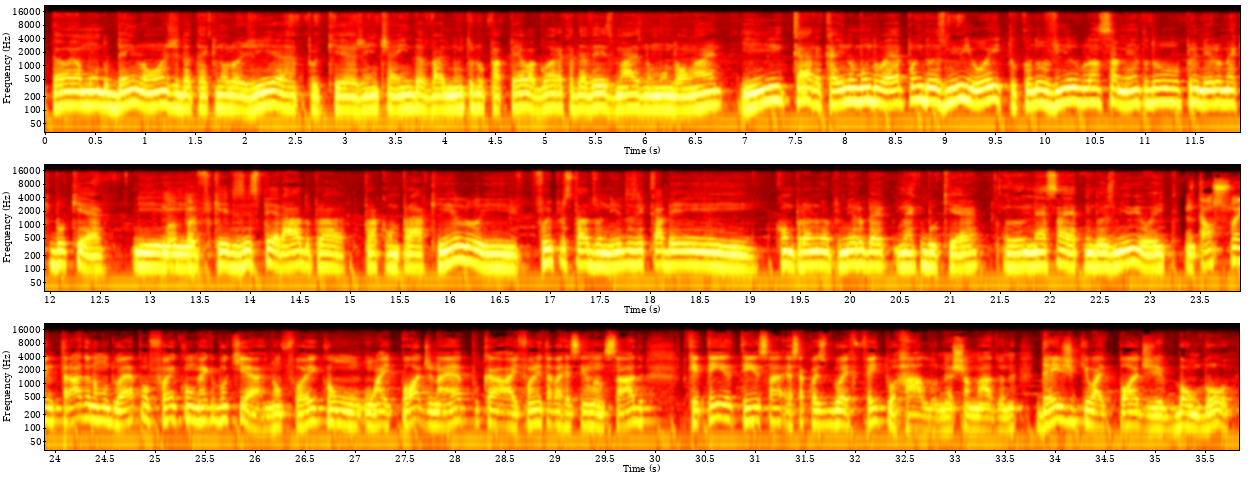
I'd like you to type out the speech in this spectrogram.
Então é um mundo bem longe da tecnologia, porque a gente ainda vai muito no papel, agora cada vez mais no mundo online. E, cara, caí no mundo Apple em 2008, quando eu vi o lançamento do primeiro MacBook Air. E Opa. eu fiquei desesperado para comprar aquilo e fui para os Estados Unidos e acabei comprando meu primeiro MacBook Air nessa época, em 2008. Então sua entrada no mundo Apple foi com o MacBook Air, não foi com um iPod na época, o iPhone estava recém-lançado, porque tem, tem essa, essa coisa do efeito ralo, né, chamado, né? Desde que o iPod bombou,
